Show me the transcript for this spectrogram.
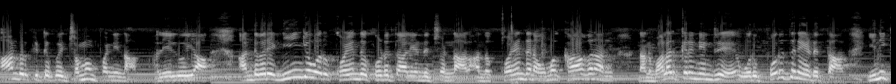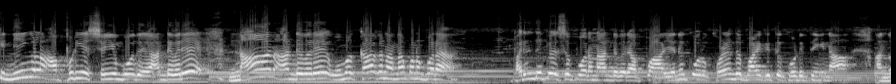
ஆண்டவர்கிட்ட போய் ஜெபம் பண்ணினான். அலையலூயா ஆண்டவரே நீங்க ஒரு குழந்தை கொடுத்தால் என்று சொன்னால் அந்த குழந்தை நான் உமக்காக நான் நான் வளர்க்கிறேன் என்று ஒரு பொருத்தனை எடுத்தால் இன்னைக்கு நீங்களும் அப்படியே செய்யும் போது ஆண்டவரே நான் ஆண்டவரே உமக்காக நான் என்ன பண்ண போறேன்? பரிந்து பேச போகிறேன் ஆண்டவர். அப்பா எனக்கு ஒரு குழந்தை பாக்கியத்தை கொடுத்தீங்கன்னா அந்த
